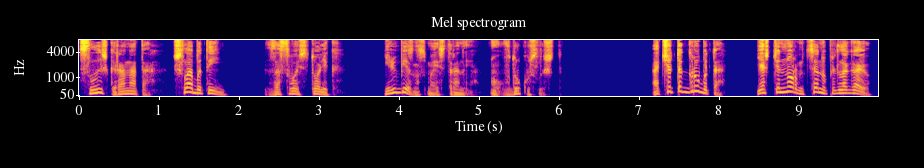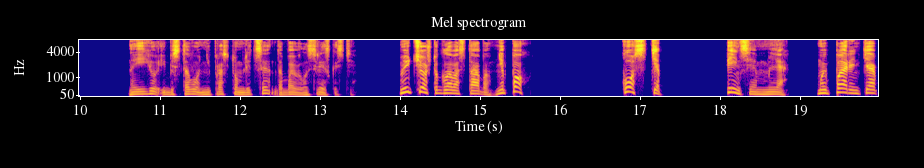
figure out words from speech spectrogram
«Слышь, граната, шла бы ты за свой столик. Нелюбезно с моей стороны. Ну, вдруг услышит». «А чё так грубо-то? Я ж тебе норм цену предлагаю. На ее и без того непростом лице добавилось резкости. «Ну и чё, что глава стаба? Мне пох!» «Костеп! Пенсия, мля! Мой парень тебя...»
